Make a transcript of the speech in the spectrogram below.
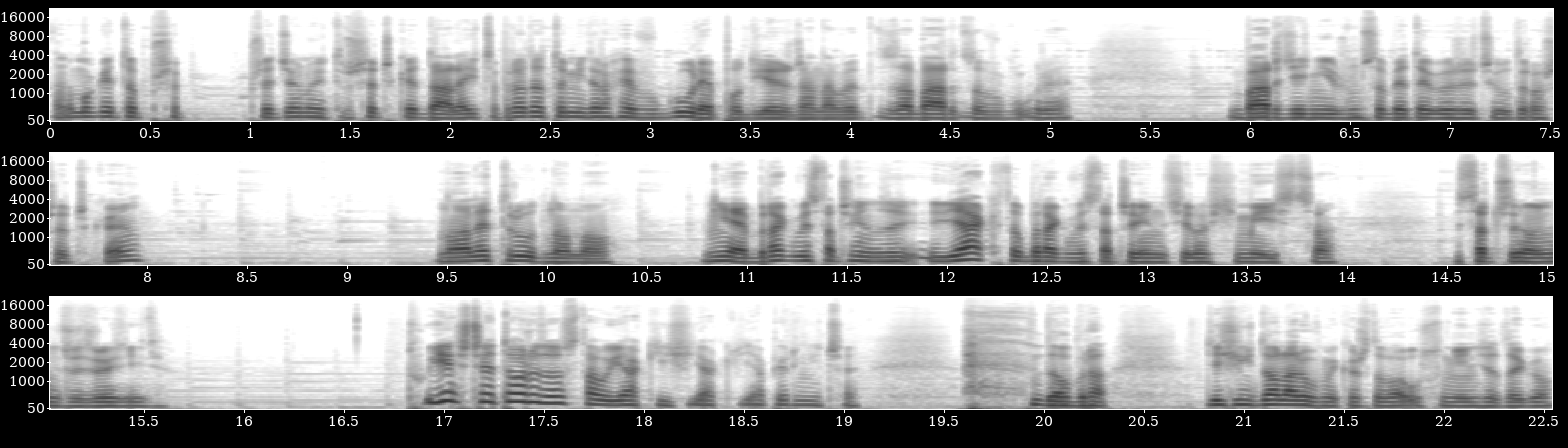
Ale mogę to prze przeciągnąć troszeczkę dalej. Co prawda to mi trochę w górę podjeżdża, nawet za bardzo w górę. Bardziej niż bym sobie tego życzył troszeczkę. No ale trudno, no. Nie, brak wystarczającej... Jak to brak wystarczającej ilości miejsca? Wystarczającej... Tu jeszcze tor został jakiś, jak ja pierniczę. Dobra, 10 dolarów mnie kosztowało usunięcie tego.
